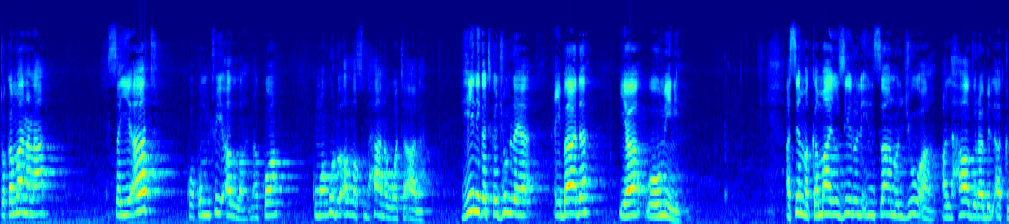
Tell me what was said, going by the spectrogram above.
kutokamana na sayiat kwa kumtii Allah na kwa kumwabudu Allah subhanahu wa ta'ala. Hii ni katika jumla ya ibada ya waumini. Asema kama yuzilu al-insanu al-ju'a al-hadira bil-akl.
